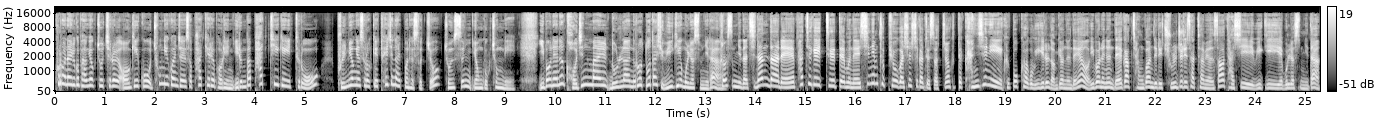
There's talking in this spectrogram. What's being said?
코로나19 방역 조치를 어기고 총리 관저에서 파티를 벌인 이른바 파티 게이트로 불명예스럽게 퇴진할 뻔했었죠. 존슨 영국 총리. 이번에는 거짓말 논란으로 또다시 위기에 몰렸습니다. 그렇습니다. 지난달에 파티게이트 때문에 신임 투표가 실시가 됐었죠. 그때 간신히 극복하고 위기를 넘겼는데요. 이번에는 내각 장관들이 줄줄이 사퇴하면서 다시 위기에 몰렸습니다.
